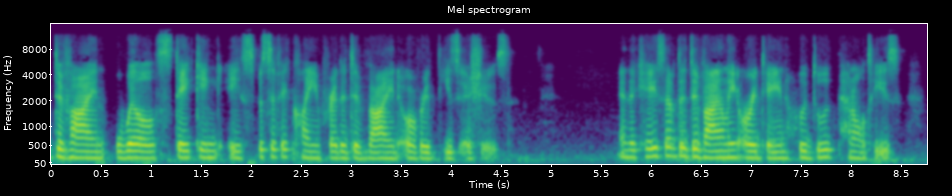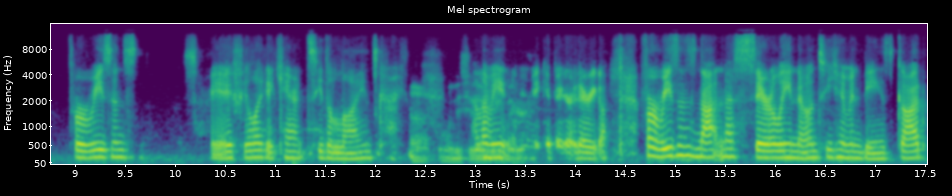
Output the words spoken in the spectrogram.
divine will staking a specific claim for the divine over these issues. In the case of the divinely ordained hudud penalties, for reasons sorry, I feel like I can't see the lines correctly. Uh, let, me, let me, let me make it bigger. There you go. For reasons not necessarily known to human beings, God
